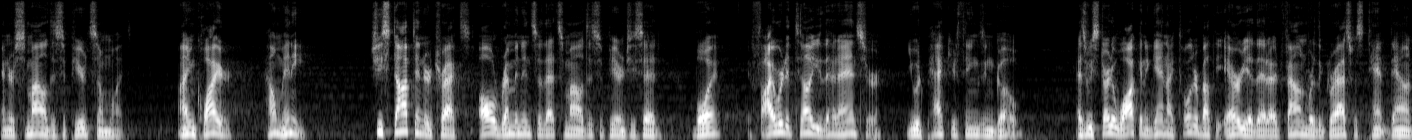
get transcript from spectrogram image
and her smile disappeared somewhat. I inquired, How many? She stopped in her tracks. All remnants of that smile disappeared, and she said, Boy, if I were to tell you that answer, you would pack your things and go. As we started walking again, I told her about the area that I'd found where the grass was tamped down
